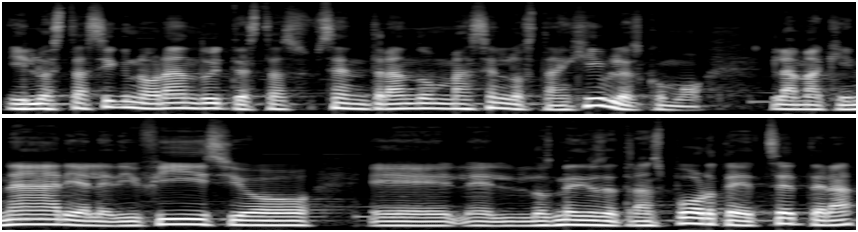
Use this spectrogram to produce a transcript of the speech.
y lo estás ignorando y te estás centrando más en los tangibles como la maquinaria, el edificio, los medios de transporte, etc.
